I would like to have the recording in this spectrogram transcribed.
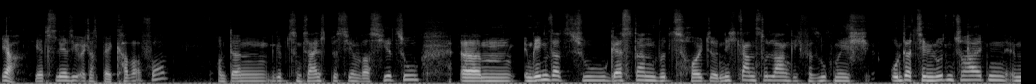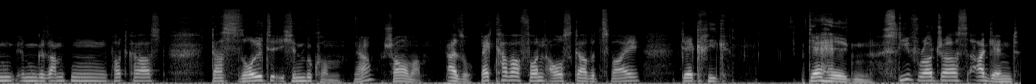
ja, jetzt lese ich euch das Backcover vor. Und dann gibt es ein kleines bisschen was hierzu. Ähm, Im Gegensatz zu gestern wird es heute nicht ganz so lang. Ich versuche mich unter 10 Minuten zu halten im, im gesamten Podcast. Das sollte ich hinbekommen. Ja, schauen wir mal. Also, Backcover von Ausgabe 2, der Krieg der Helden. Steve Rogers, Agent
